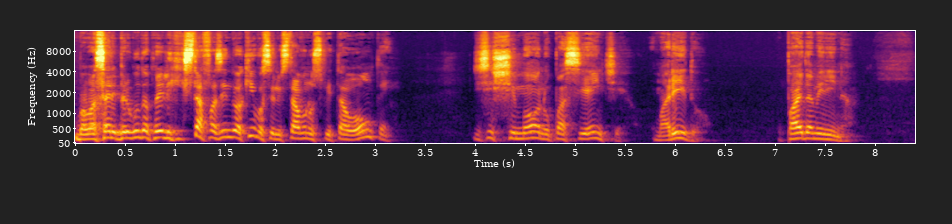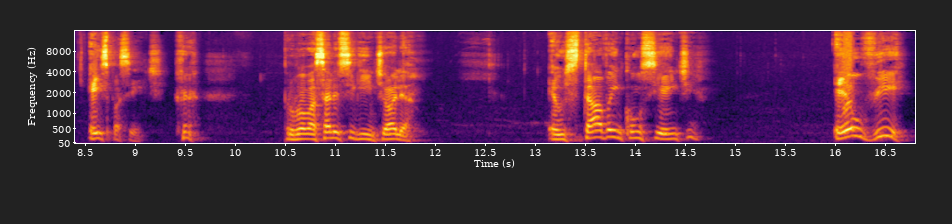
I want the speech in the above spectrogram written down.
O Babassali pergunta para ele: O que está fazendo aqui? Você não estava no hospital ontem? Disse Shimon, o paciente, o marido, o pai da menina, ex-paciente. para o Babassali é o seguinte: Olha, eu estava inconsciente, eu vi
